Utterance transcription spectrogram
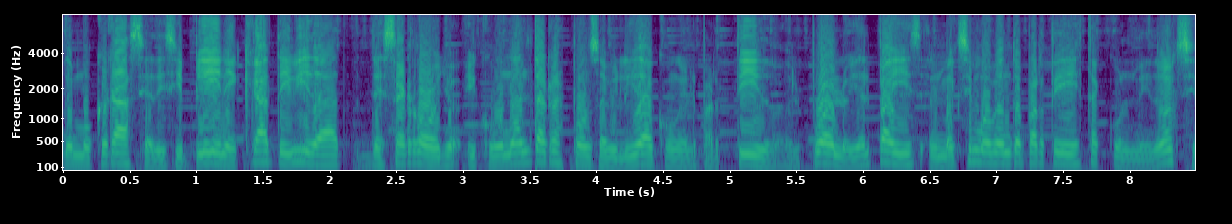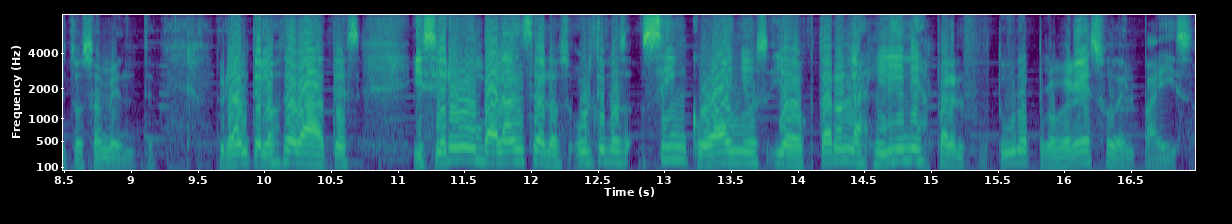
democracia, disciplina y creatividad, desarrollo y con una alta responsabilidad con el partido, el pueblo y el país, el máximo evento partidista culminó exitosamente. Durante los debates, hicieron un balance de los últimos cinco años y adoptaron las líneas para el futuro progreso del país.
